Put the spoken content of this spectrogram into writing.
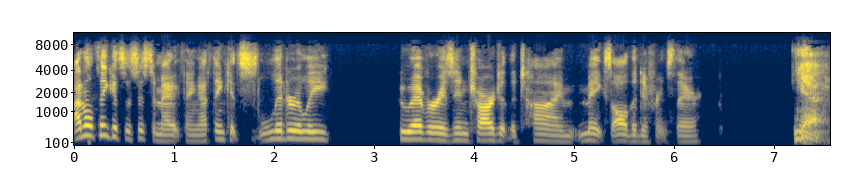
I don't think it's a systematic thing. I think it's literally whoever is in charge at the time makes all the difference there. Yeah,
